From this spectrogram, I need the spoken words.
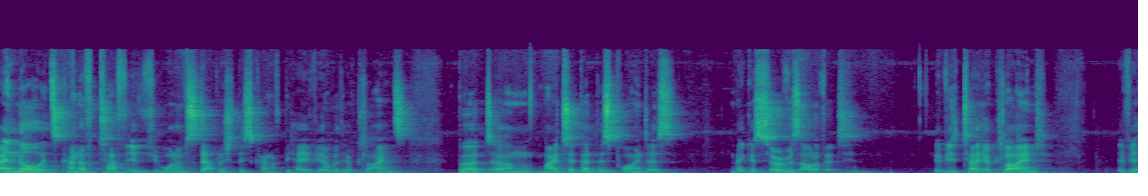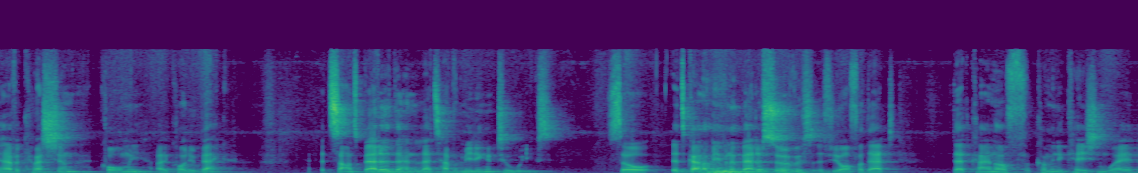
I know it's kind of tough if you want to establish this kind of behavior with your clients, but um, my tip at this point is make a service out of it. If you tell your client, if you have a question, call me, I'll call you back. It sounds better than let's have a meeting in two weeks. So it's kind of even a better service if you offer that, that kind of communication way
